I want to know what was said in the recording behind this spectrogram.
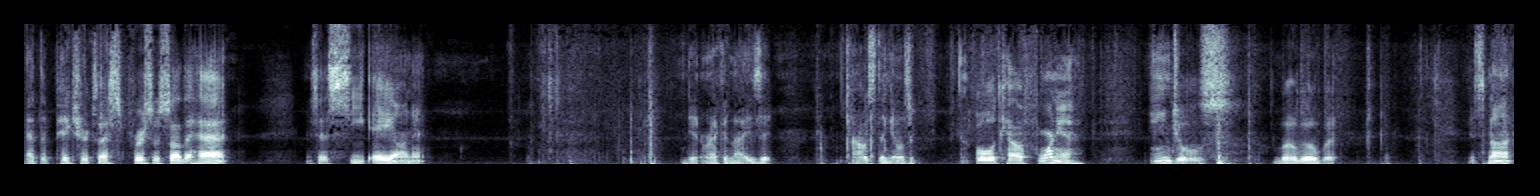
at the picture because I first saw the hat. It says CA on it. Didn't recognize it. I was thinking it was an old California Angels logo, but it's not.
